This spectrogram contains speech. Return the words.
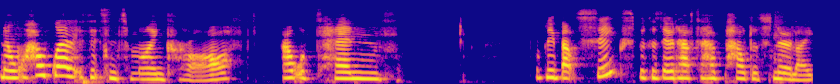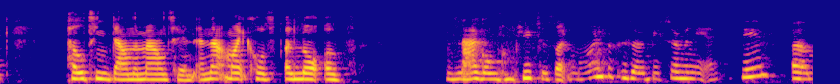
Now, how well it fits into Minecraft, out of 10, probably about 6, because they would have to have powdered snow, like, pelting down the mountain, and that might cause a lot of lag on computers like mine, because there would be so many entities, um,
